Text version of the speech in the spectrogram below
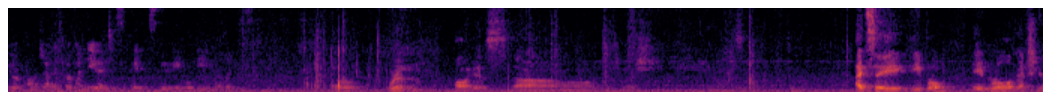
do apologize, but when do you anticipate this movie will be released? Oh, We're in August, um, I'd say April, April of next year.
